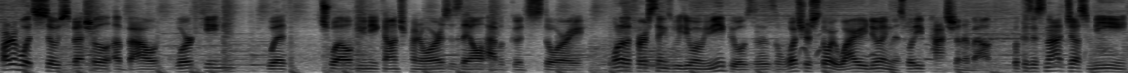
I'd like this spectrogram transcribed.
Part of what's so special about working with 12 unique entrepreneurs is they all have a good story. One of the first things we do when we meet people is, what's your story? Why are you doing this? What are you passionate about? Because it's not just me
